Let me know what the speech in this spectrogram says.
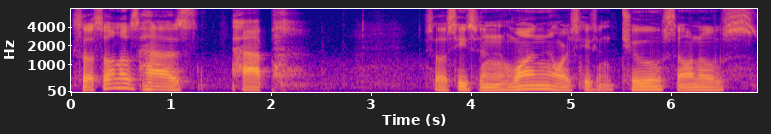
So Sonos has app. So season one or season two, Sonos.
